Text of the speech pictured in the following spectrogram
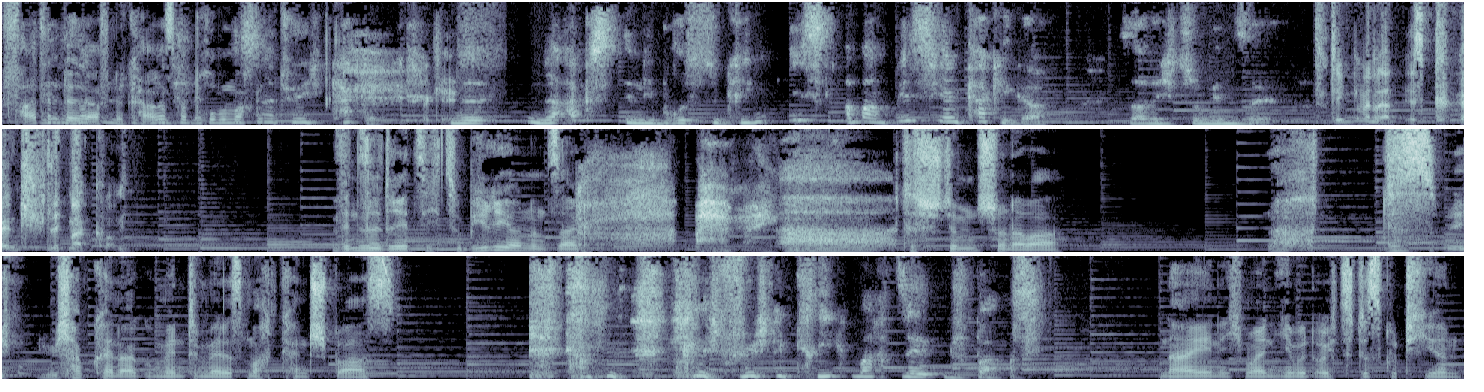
Fahrtendell darf eine Charisma-Probe Das ist machen? natürlich kacke. Okay. Eine, eine Axt in die Brust zu kriegen, ist aber ein bisschen kackiger, sage ich zu Winsel. Denk immer dran, es könnte schlimmer kommen. Winsel dreht sich zu Birion und sagt, mein ah, das stimmt schon, aber ach, das, ich, ich habe keine Argumente mehr, das macht keinen Spaß. ich fürchte, Krieg macht selten Spaß. Nein, ich meine hier mit euch zu diskutieren.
